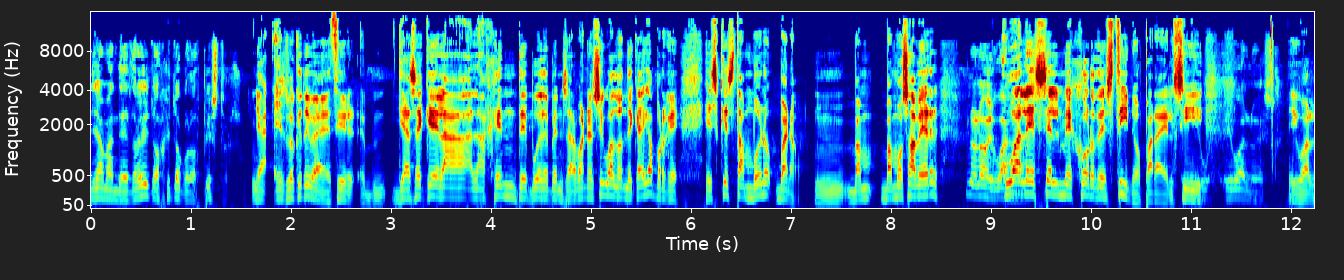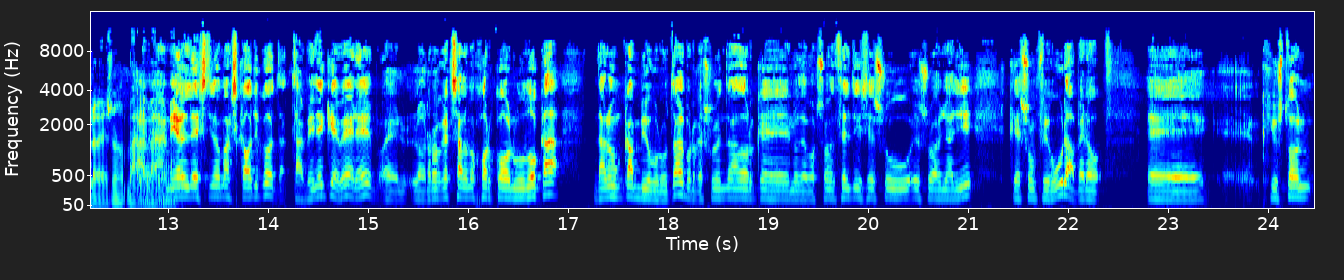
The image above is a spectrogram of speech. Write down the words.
llama en Detroit, ojito con los pistos. Ya, es lo que te iba a decir. Ya sé que la, la gente puede pensar, bueno, es igual donde caiga porque es que es tan bueno. Bueno, mm, vam- vamos a ver No, no, igual cuál no. es el mejor destino para él. Sí, Igual, igual no es. igual lo es, ¿no? Vale, a, vale, a mí vale. el destino más caótico ta- también hay que ver, ¿eh? Eh, Los Rockets a lo mejor con Udoka dan un cambio brutal, porque es un entrenador que lo demostró en Celtics en su, en su año allí, que es un figura, pero eh, Houston,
